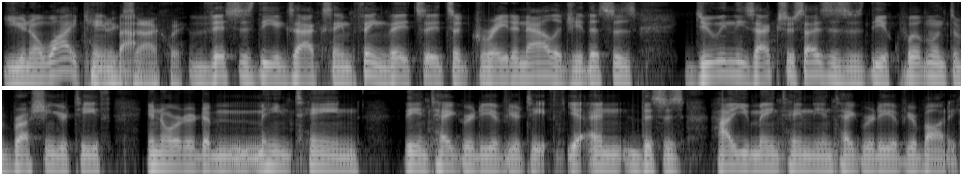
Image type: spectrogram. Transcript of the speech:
you know why it came Exactly. back. This is the exact same thing. It's it's a great analogy. This is doing these exercises is the equivalent of brushing your teeth in order to maintain the integrity of your teeth. Yeah, and this is how you maintain the integrity of your body.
